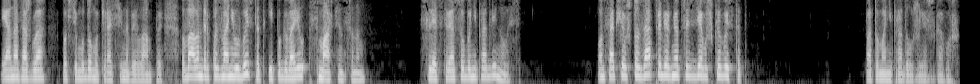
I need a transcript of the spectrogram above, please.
И она зажгла по всему дому керосиновые лампы. Валандер позвонил в Истат и поговорил с Мартинсоном. Следствие особо не продвинулось. Он сообщил, что завтра вернется с девушкой в Истат. Потом они продолжили разговор.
